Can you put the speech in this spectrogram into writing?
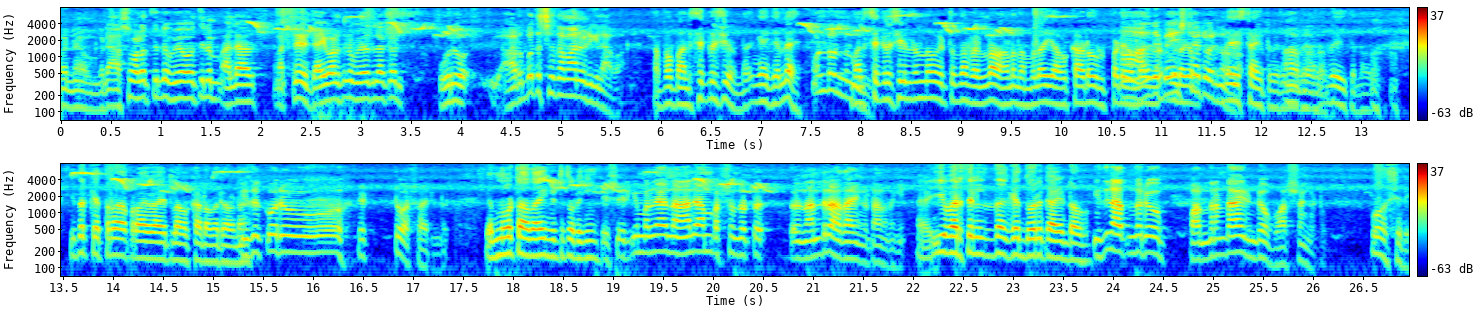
പിന്നെ രാസവളത്തിന്റെ ഉപയോഗത്തിലും അല്ലാതെ മറ്റ് ജൈവവളത്തിന്റെ ഉപയോഗത്തിലൊക്കെ ഒരു അറുപത് ശതമാനം എനിക്ക് ലാഭമാണ്. അപ്പോൾ മത്സ്യകൃഷിയുണ്ട്. ഇങ്ങനെയൊക്കെയല്ലേ ഇങ്ങനെയൊക്കെ മത്സ്യകൃഷിയിൽ നിന്ന് കിട്ടുന്ന വെള്ളമാണ് നമ്മൾ ഈ അവക്കാടോ ഉൾപ്പെടെയുള്ള. വേസ്റ്റ് ആയിട്ട് വരുന്നത്. ഉപയോഗിക്കുന്നത്. ഇതൊക്കെ എത്ര പ്രായമായിട്ടുള്ള അവക്കാടോ വരവാണ് ഇതൊക്കെ ഒരു എട്ട് വർഷമായിട്ടുണ്ട്. എന്നോട്ട് ആദായം കിട്ടി തുടങ്ങി? ശരിക്കും പറഞ്ഞാൽ നാലാം വർഷം തൊട്ട് നല്ലൊരു ആദായം കിട്ടാൻ തുടങ്ങി. ഈ വർഷത്തിൽ നിന്നൊക്കെ എന്തോരം കായുണ്ടാവും? ഇതിനകത്തുനിന്നൊരു പന്ത്രണ്ടായിരം രൂപ വർഷം കിട്ടും. ഓ ശരി.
